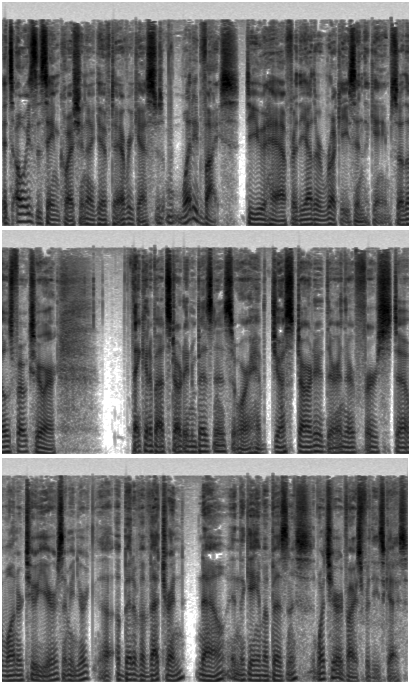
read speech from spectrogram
it's always the same question I give to every guest. What advice do you have for the other rookies in the game? So those folks who are thinking about starting a business or have just started, they're in their first uh, one or two years. I mean, you're a, a bit of a veteran now in the game of business. What's your advice for these guys?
